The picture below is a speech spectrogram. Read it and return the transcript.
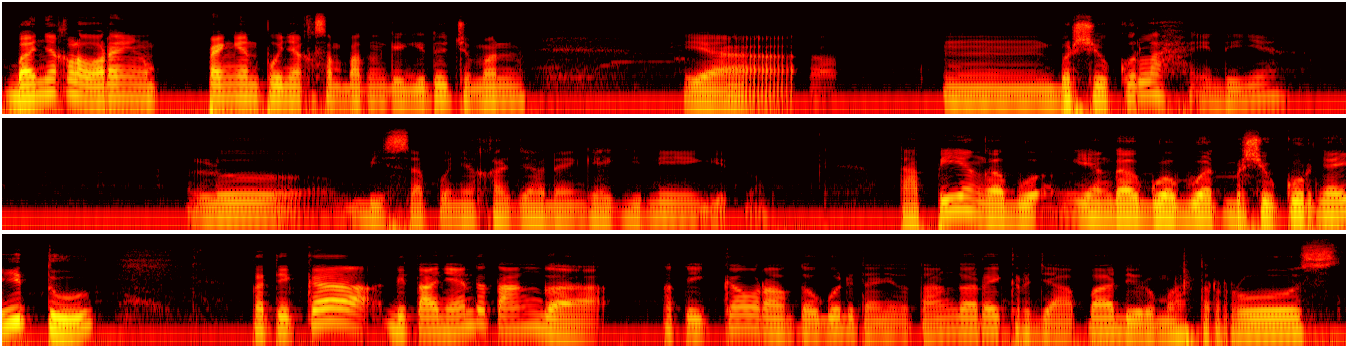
banyak lah orang yang pengen punya kesempatan kayak gitu cuman ya mm, bersyukurlah intinya lu bisa punya kerjaan yang kayak gini gitu. Tapi yang gak bu yang gak gua buat bersyukurnya itu ketika ditanyain tetangga ketika orang tua gue ditanya tetangga Rey kerja apa? Di rumah terus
